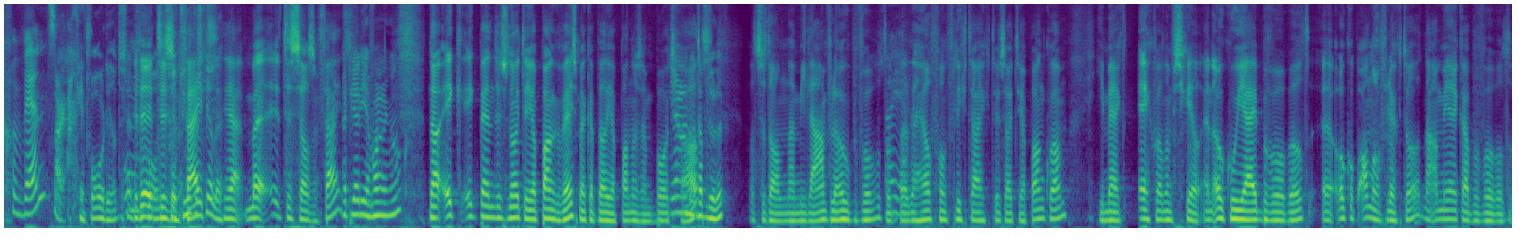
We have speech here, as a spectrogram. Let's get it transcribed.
gewend. Nou ja, geen vooroordeel. Het, zijn Het, het is een feit. Ja, maar het is zelfs een feit. Heb jij die ervaring ook? Nou, ik, ik ben dus nooit in Japan geweest, maar ik heb wel Japanners aan boord Ja, gehad. nou, dat bedoel ik. Dat ze dan naar Milaan vlogen bijvoorbeeld. Dat Ah, ja. de helft van het vliegtuig dus uit Japan kwam. Je merkt echt wel een verschil. En ook hoe jij bijvoorbeeld, eh, ook op andere vluchten hoor, naar Amerika bijvoorbeeld.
